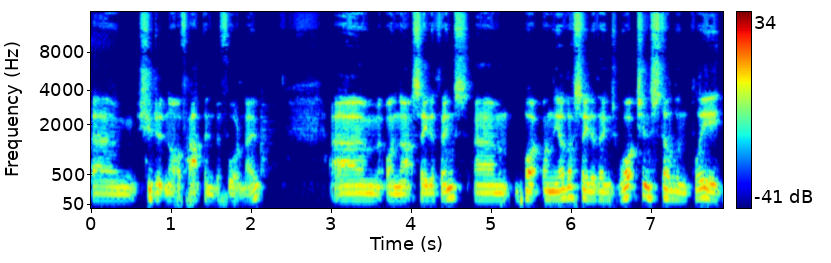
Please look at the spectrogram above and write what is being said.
um, should it not have happened before now? Um, on that side of things, um, but on the other side of things, watching Stirling play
